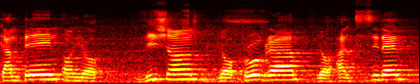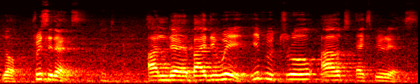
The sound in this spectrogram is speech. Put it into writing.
Campaign on your vision, your program, your antecedent, your precedents. And uh, by the way, if you throw out experience,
